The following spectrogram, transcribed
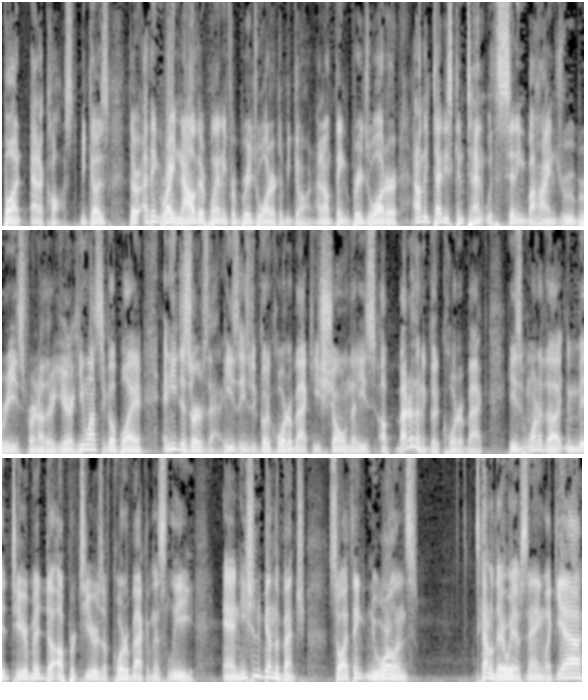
but at a cost because they're. I think right now they're planning for Bridgewater to be gone. I don't think Bridgewater. I don't think Teddy's content with sitting behind Drew Brees for another year. He wants to go play, and he deserves that. He's he's a good quarterback. He's shown that he's up better than a good quarterback. He's one of the mid tier, mid to upper tiers of quarterback in this league, and he shouldn't be on the bench. So I think New Orleans it's kind of their way of saying like yeah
